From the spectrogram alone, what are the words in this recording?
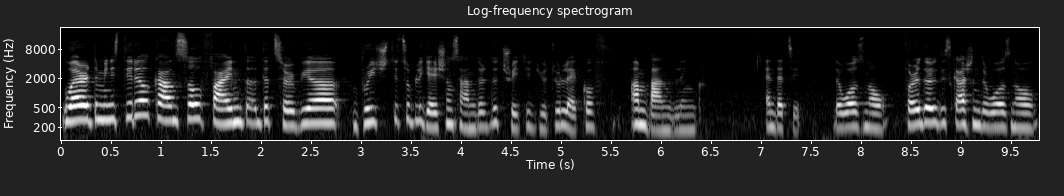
where the ministerial council find that Serbia breached its obligations under the treaty due to lack of unbundling. And that's it. There was no further discussion. There was no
